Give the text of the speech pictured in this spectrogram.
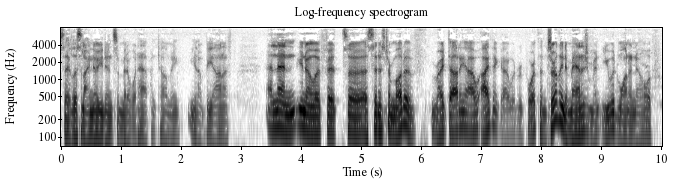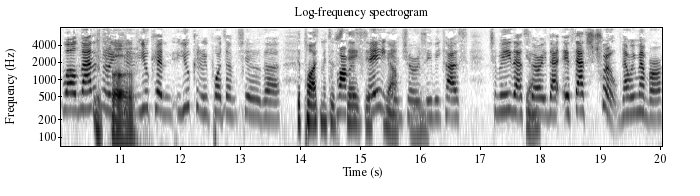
Say, listen, I know you didn't submit it. What happened? Tell me. You know, be honest. And then, you know, if it's a, a sinister motive, right, Dottie? I, I think I would report them. Certainly to management, you would want to know if. Well, management, If, uh, you, can, you can report them to the Department of Department State, of State yeah. in Jersey because to me that's Yeah. very that if that's true. Now remember,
